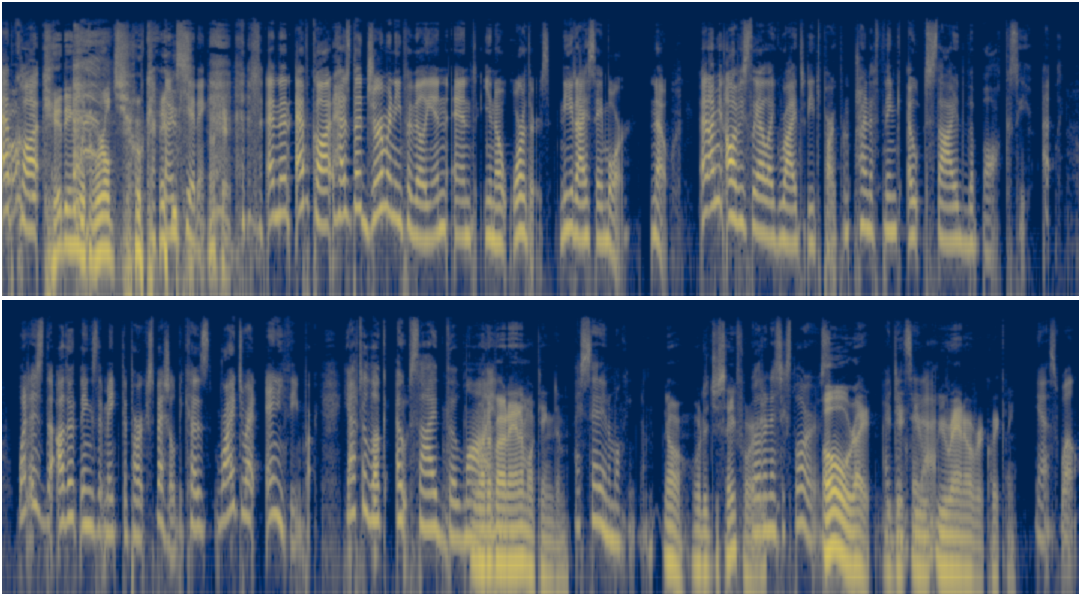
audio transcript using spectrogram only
Oh, Epcot. kidding with World Showcase. I'm kidding. Okay. and then Epcot has the Germany Pavilion and, you know, Werther's. Need I say more? No. And I mean, obviously, I like rides at each park, but I'm trying to think outside the box here. What is the other things that make the park special? Because rides are at any theme park. You have to look outside the line. What about Animal Kingdom? I said Animal Kingdom. No, what did you say for it? Wilderness Explorers. Oh, right. I You did say you, that. You ran over it quickly. Yes, well,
